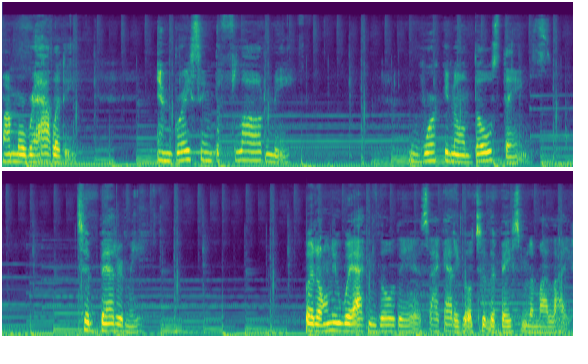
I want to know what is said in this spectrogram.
my morality, embracing the flawed me, working on those things to better me. But the only way I can go there is I got to go to the basement of my life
